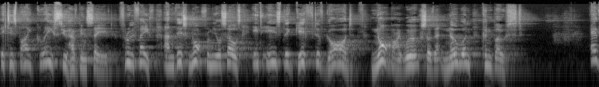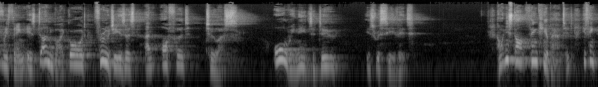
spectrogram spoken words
It is by grace you have been saved through faith, and this not from yourselves. It is the gift of God, not by works, so that no one can boast. Everything is done by God through Jesus and offered to us. All we need to do is receive it. And when you start thinking about it, you think,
